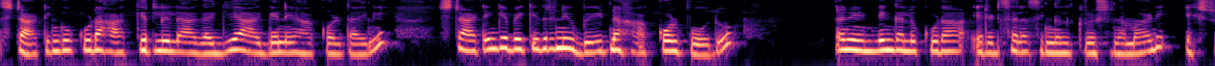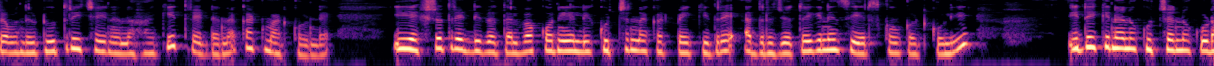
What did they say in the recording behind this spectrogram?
ಸ್ಟಾರ್ಟಿಂಗು ಕೂಡ ಹಾಕಿರಲಿಲ್ಲ. ಹಾಗಾಗಿ ಹಾಗೇ ಹಾಕ್ಕೊಳ್ತಾ ಇದ್ದೀನಿ. ಸ್ಟಾರ್ಟಿಂಗೇ ಬೇಕಿದ್ರೆ ನೀವು ಬೀಡನ್ನ ಹಾಕ್ಕೊಳ್ಬೋದು. ನಾನು ಎಂಡಿಂಗಲ್ಲೂ ಕೂಡ ಎರಡು ಸಲ ಸಿಂಗಲ್ ಕ್ರೋಶನ ಮಾಡಿ ಎಕ್ಸ್ಟ್ರಾ ಒಂದು ಟೂ ತ್ರೀ ಚೈನನ್ನು ಹಾಕಿ ಥ್ರೆಡ್ಡನ್ನು ಕಟ್ ಮಾಡಿಕೊಂಡೆ. ಈ ಎಕ್ಸ್ಟ್ರಾ ಥ್ರೆಡ್ ಇರುತ್ತಲ್ವ? ಕೊನೆಯಲ್ಲಿ ಕುಚ್ಚನ್ನು ಕಟ್ಟಬೇಕಿದ್ರೆ ಅದ್ರ ಜೊತೆಗೇ ಸೇರಿಸ್ಕೊಂಡು ಕಟ್ಕೊಳ್ಳಿ. ಇದಕ್ಕೆ ನಾನು ಕುಚ್ಚನ್ನು ಕೂಡ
